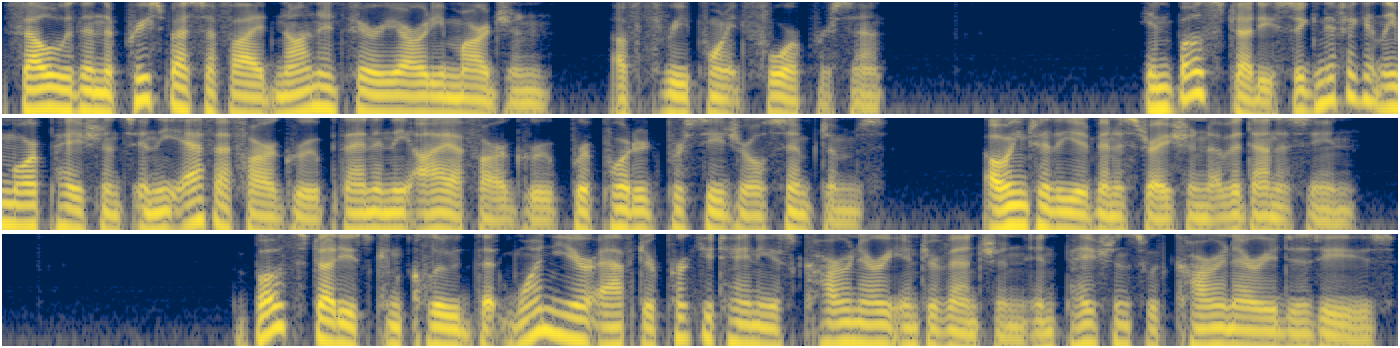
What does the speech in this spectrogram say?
fell within the pre-specified non-inferiority margin of 3.4%. In both studies, significantly more patients in the FFR group than in the IFR group reported procedural symptoms, owing to the administration of adenosine. Both studies conclude that one year after percutaneous coronary intervention in patients with coronary disease,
